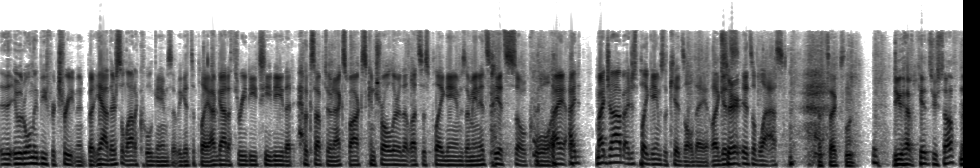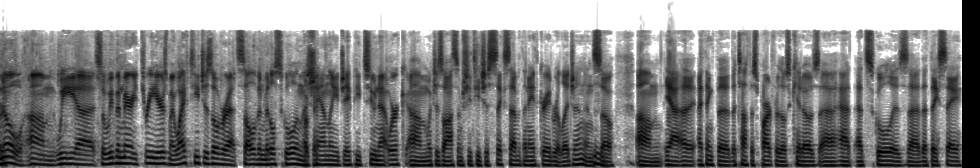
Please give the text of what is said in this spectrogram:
it would only be for treatment, but yeah, there's a lot of cool games that we get to play. I've got a 3D TV that hooks up to an Xbox controller that lets us play games. I mean, it's it's so cool. I, I my job, I just play games with kids all day. Like it's sure. it's a blast. That's excellent. Do you have kids yourself? Or? No. Um, we uh, so we've been married three years. My wife teaches over at Sullivan Middle School in the okay. Shanley JP2 network, um, which is awesome. She teaches sixth, seventh, and eighth grade religion, and mm. so um, yeah, I, I, think the the toughest part for those kiddos uh, at at school is uh, that they say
